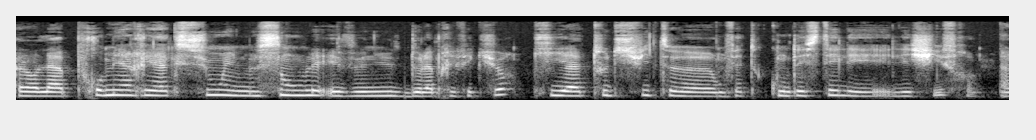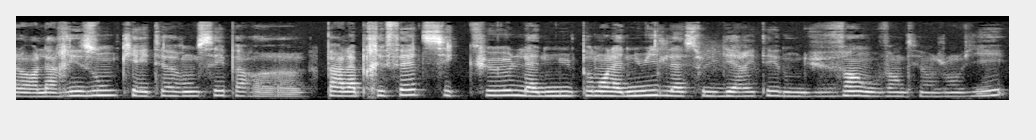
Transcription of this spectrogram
Alors la première réaction, il me semble, est venue de la préfecture, qui a tout de suite euh, en fait contesté les, les, chiffres. Alors la raison qui a été avancée par euh, par la préfète, c'est que la nuit, pendant la nuit de la solidarité, donc du 20 au 21 janvier,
